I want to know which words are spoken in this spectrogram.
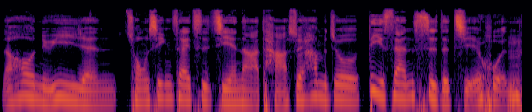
然后女艺人重新再次接纳他，所以他们就第三次的结婚。嗯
